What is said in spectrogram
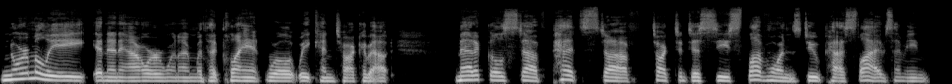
Normally in an hour when I'm with a client, well, we can talk about medical stuff, pet stuff, talk to deceased loved ones, do past lives. I mean,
